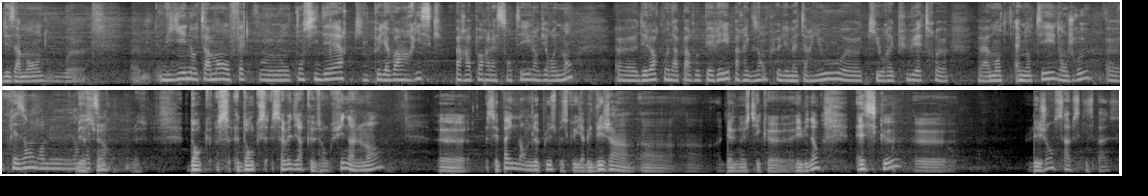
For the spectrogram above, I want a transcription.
des amendes ou liées notamment au fait qu'on considère qu'il peut y avoir un risque par rapport à la santé et l'environnement, dès lors qu'on n'a pas repéré, par exemple, les matériaux qui auraient pu être euh, amiantés, dangereux, euh, présents dans le, dans Bien sûr. Donc, donc ça veut dire que donc, finalement, euh, c'est pas une norme de plus parce qu'il y avait déjà un, diagnostic euh, évident. Est-ce que les gens savent ce qui se passe?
